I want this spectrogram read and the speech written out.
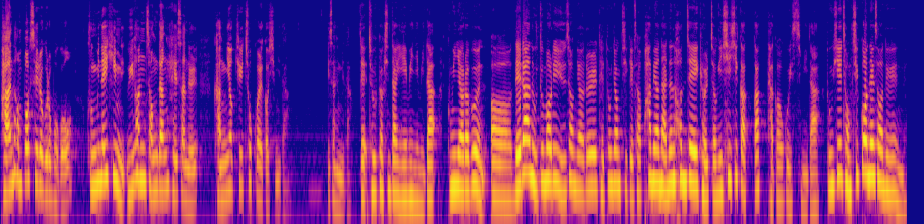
반헌법 세력으로 보고 국민의힘 위헌 정당 해산을 강력히 촉구할 것입니다. 이상입니다. 네, 조국혁신당 이혜민입니다. 국민 여러분, 어, 내란 우두머리 윤석열을 대통령직에서 파면하는 헌재의 결정이 시시각각 다가오고 있습니다. 동시에 정치권에서는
